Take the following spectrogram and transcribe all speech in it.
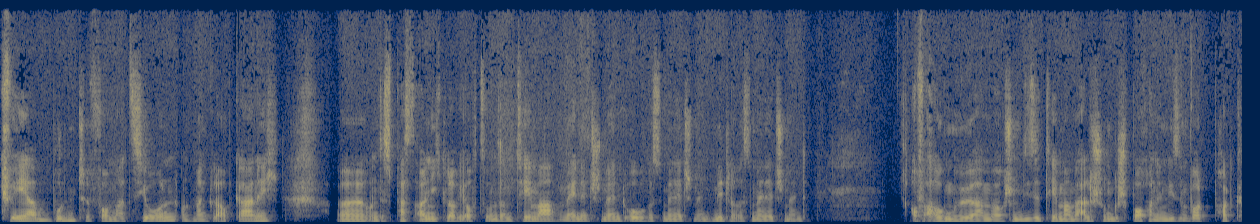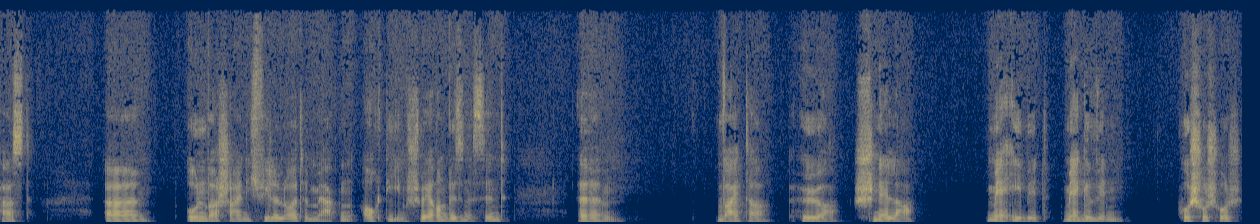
querbunte Formation und man glaubt gar nicht, äh, und das passt eigentlich, glaube ich, auch zu unserem Thema Management, oberes Management, mittleres Management. Auf Augenhöhe haben wir auch schon diese Themen, haben wir alle schon gesprochen in diesem Podcast. Äh, unwahrscheinlich viele Leute merken, auch die im schweren Business sind, ähm, weiter, höher, schneller, mehr EBIT, mehr Gewinn, husch, husch, husch,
